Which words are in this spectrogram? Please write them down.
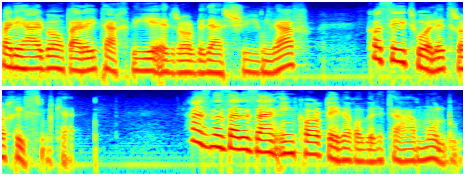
ولی هرگاه برای تخلیه ادرار به دستشویی می‌رفت کاسه توالت را خیس می‌کرد. از نظر زن این کار غیرقابل تحمل بود.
